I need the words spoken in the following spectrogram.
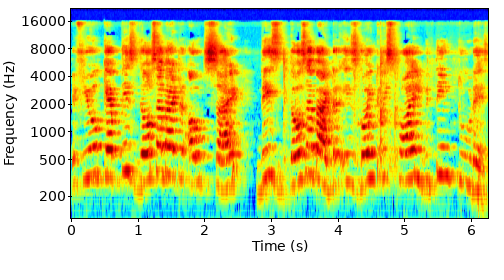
If you kept this dosa batter outside, this dosa batter is going to be spoiled within 2 days.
